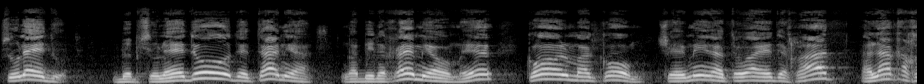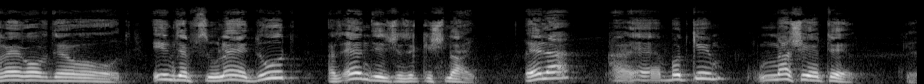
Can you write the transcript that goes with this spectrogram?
פסולי עדות. בפסולי עדות, דתניא, רבי נחמיה אומר, כל מקום שהאמין התורה עד אחד, הלך אחרי רוב דעות. אם זה פסולי עדות, אז אין דין שזה כשניים, אלא אה, בודקים מה שיותר. כן.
